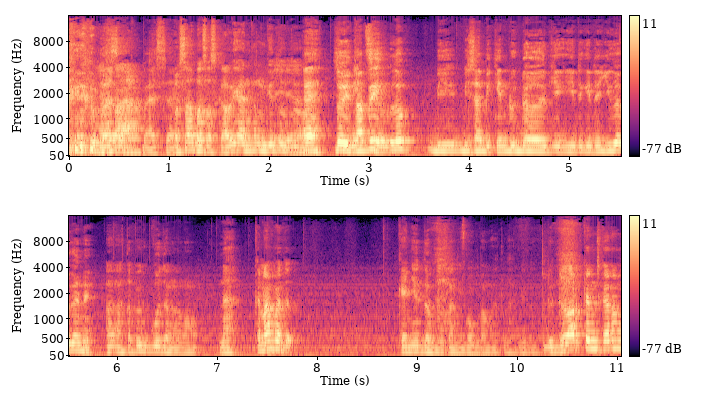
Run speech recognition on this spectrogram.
basah Basah. basah basah sekalian kan gitu Iya. tuh Eh, tuh tapi lu bi- bisa bikin doodle kayak gitu-gitu juga kan ya? Ah, tapi gue udah gak mau Nah, Kenapa tuh? Kayaknya udah bukan gue banget lah gitu Doodle art kan sekarang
